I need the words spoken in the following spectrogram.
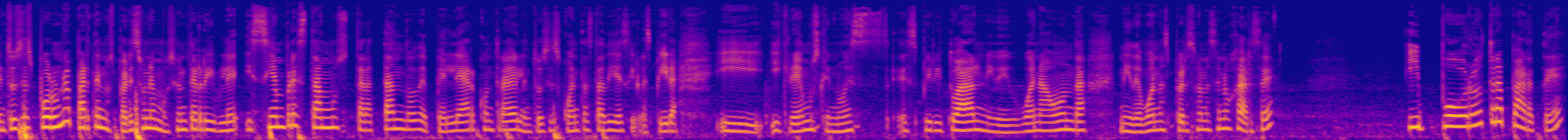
Entonces, por una parte nos parece una emoción terrible y siempre estamos tratando de pelear contra él. Entonces cuenta hasta 10 y respira y, creemos que no es espiritual, ni buena onda, ni de buenas personas enojarse. Y por otra parte,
